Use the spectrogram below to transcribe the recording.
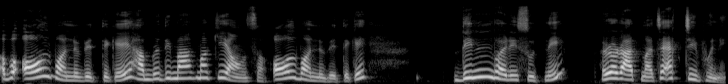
अब अल भन्नु बित्तिकै हाम्रो दिमागमा के आउँछ? अल भन्नु बित्तिकै दिनभरि सुत्ने र रातमा चाहिँ एक्टिभ हुने।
